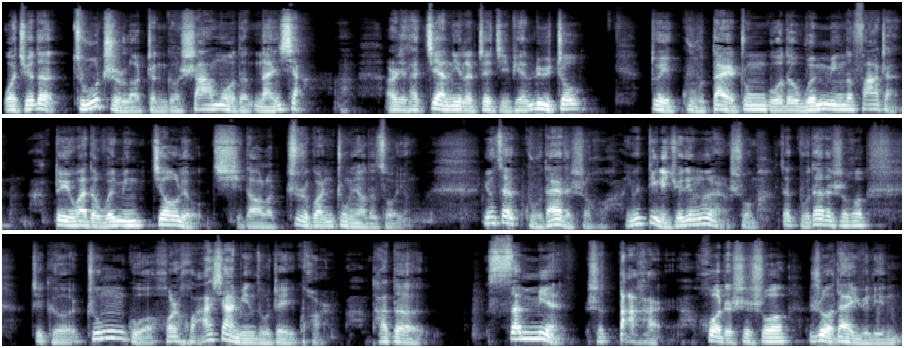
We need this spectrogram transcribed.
我觉得阻止了整个沙漠的南下啊，而且它建立了这几片绿洲，对古代中国的文明的发展啊，对外的文明交流起到了至关重要的作用。因为在古代的时候啊，因为地理决定论上说嘛，在古代的时候，这个中国或者华夏民族这一块啊，它的三面是大海啊，或者是说热带雨林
